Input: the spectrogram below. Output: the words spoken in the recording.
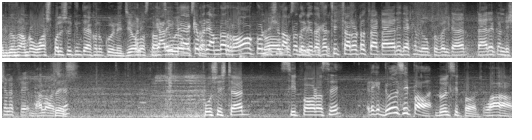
একদম আমরা ওয়াশ পলিশও কিন্তু এখনও করিনি যে অবস্থা আছে গাড়িটা একেবারে আমরা র কন্ডিশন আপনাদেরকে দেখাচ্ছি চারোটা চা টায়ারে দেখেন লো প্রোফাইল টায়ার টায়ারের কন্ডিশনে ভালো আছে। পুশ স্টার্ট সিট পাওয়ার আছে। এটা কি dual seat power dual seat power wow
